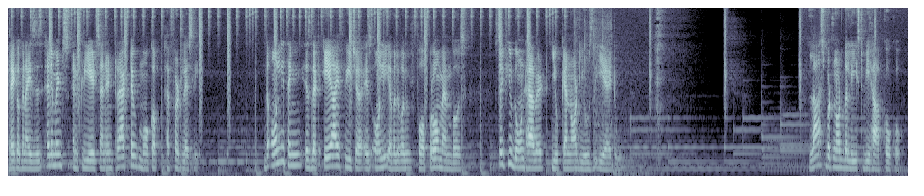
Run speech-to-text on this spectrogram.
recognizes elements and creates an interactive mockup effortlessly. The only thing is that AI feature is only available for pro members, so if you don't have it, you cannot use the AI tool. Last but not the least, we have QoQo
